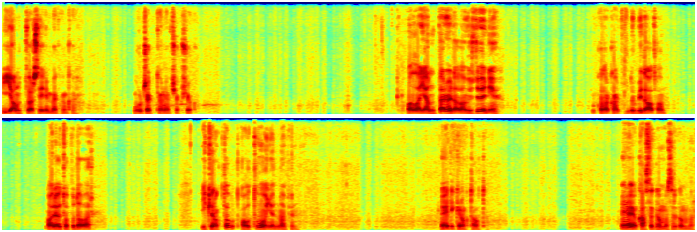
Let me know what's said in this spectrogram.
Bir yanıt verseydin be kanka. Vuracak da yapacak bir şey yok. Vallahi yanıt vermedi adam üzdü beni ya. Bu kadar kalp dur bir daha atalım. Alev topu da var. 2.6 mı oynuyorsun ne yapıyorsun? Evet 2.6. Evet kasırgan masırgan var.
